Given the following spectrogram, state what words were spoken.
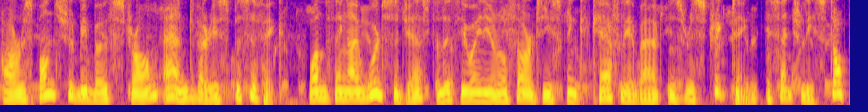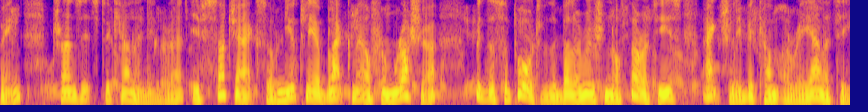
Our response should be both strong and very specific. One thing I would suggest the Lithuanian authorities think carefully about is restricting, essentially stopping, transits to Kaliningrad if such acts of nuclear blackmail from Russia, with the support of the Belarusian authorities, actually become a reality.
